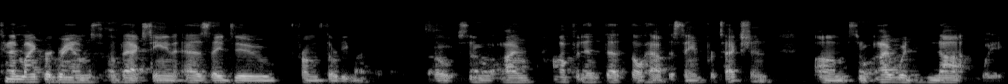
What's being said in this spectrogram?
10 micrograms of vaccine as they do from 30 micrograms. So, so I'm confident that they'll have the same protection. Um, so I would not wait.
